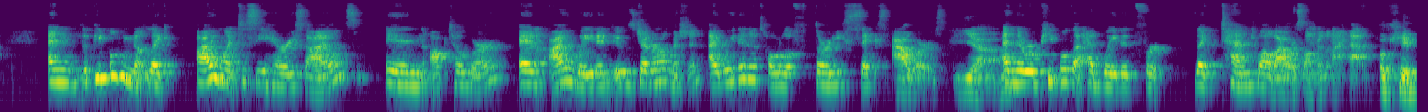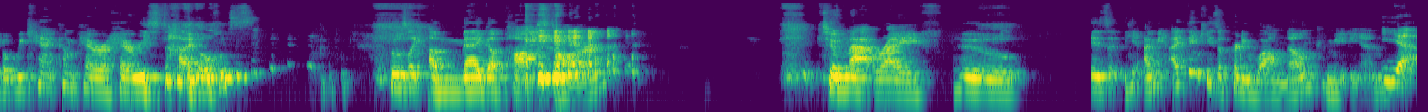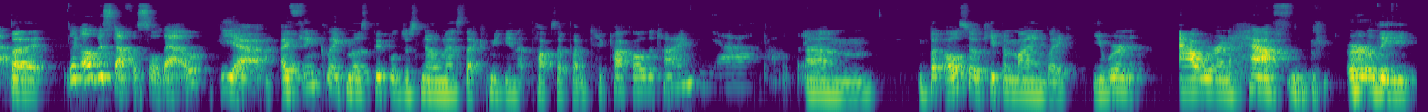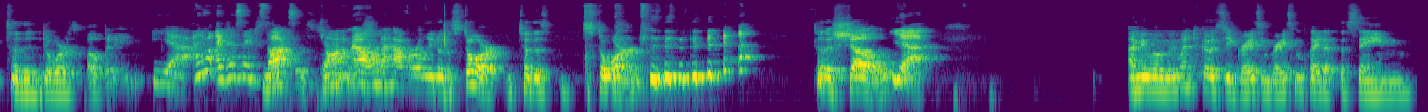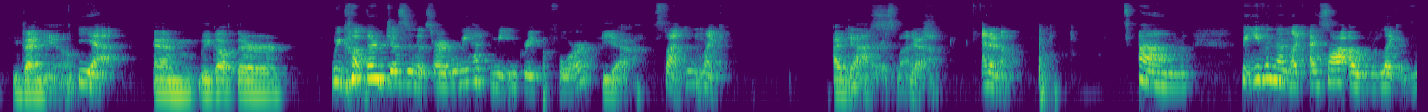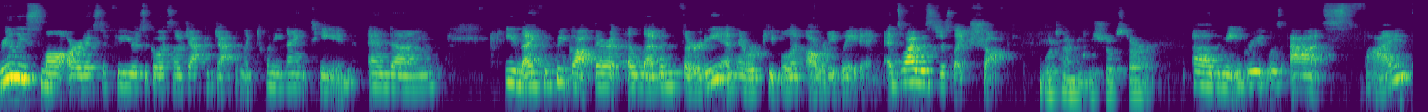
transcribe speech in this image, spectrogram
and the people who know, like, I went to see Harry Styles in October, and I waited. It was general admission. I waited a total of thirty six hours, Yeah. and there were people that had waited for like 10, 12 hours longer than I had. Okay, but we can't compare Harry Styles, who's like a mega pop star, to Matt Rife, who is. He, I mean, I think he's a pretty well-known comedian, Yeah, but like all this stuff was sold out. yeah, I think like most people just know him as that comedian that pops up on TikTok all the time. Yeah, probably. Um, but also keep in mind, like you were an hour and a half early to the doors opening. yeah, I don't. I guess I just Not, thought it was not an hour and a half early to the store, to the store, to the show. yeah, I mean, when we went to go see Grayson, Grayson played at the same venue, yeah. and we got there. We got there just as it started, but we had meet and greet before, Yeah, so that didn't like I matter guess. as much. Yeah, I don't know. Um, but even then, like I saw a like really small artist a few years ago. I saw Jack and Jack in like 2019, and um, even I think we got there at 11:30, and there were people like already waiting, and so I was just like shocked. what time did the show start? Uh, the meet and greet was at five.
